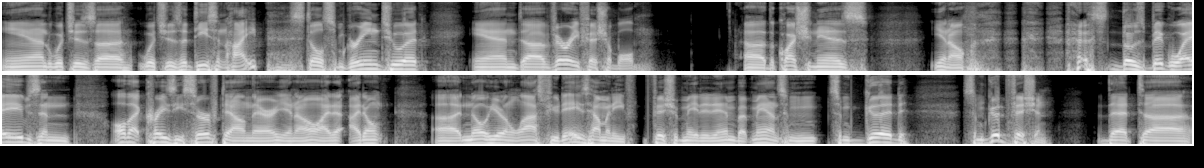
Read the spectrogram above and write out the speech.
and which is a which is a decent height. Still some green to it, and uh, very fishable. Uh, the question is, you know, those big waves and all that crazy surf down there. You know, I, I don't uh, know here in the last few days how many fish have made it in, but man, some some good some good fishing that uh,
